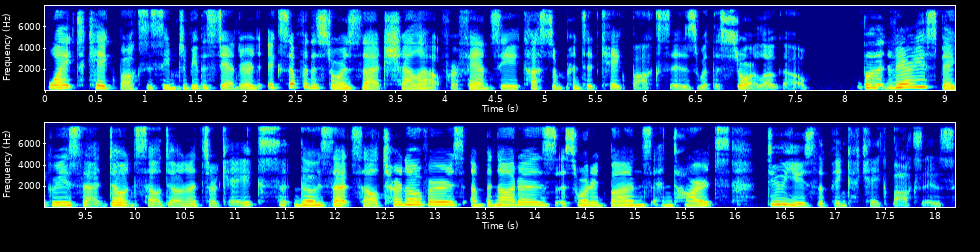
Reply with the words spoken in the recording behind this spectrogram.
White cake boxes seem to be the standard, except for the stores that shell out for fancy, custom printed cake boxes with the store logo. But various bakeries that don't sell donuts or cakes, those that sell turnovers, empanadas, assorted buns, and tarts, do use the pink cake boxes.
